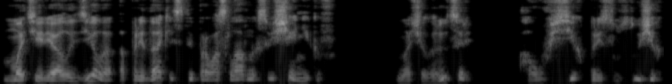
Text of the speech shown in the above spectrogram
Материалы дела о предательстве православных священников. Начал рыцарь, а у всех присутствующих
